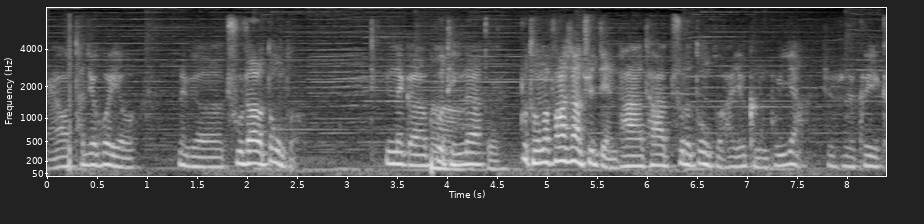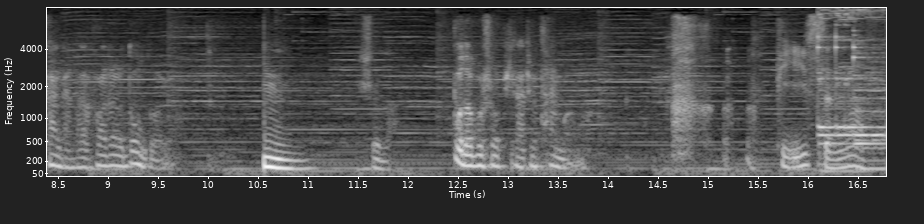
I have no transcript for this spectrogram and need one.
然后它就会有那个出招的动作，那个不停的不同的方向去点它，它出的动作还有可能不一样，就是可以看看它发招的动作的。嗯，是的，不得不说皮卡丘太猛了，皮神了！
